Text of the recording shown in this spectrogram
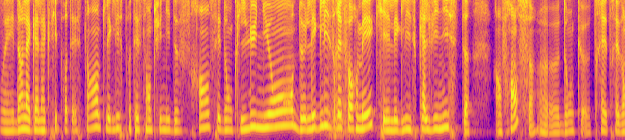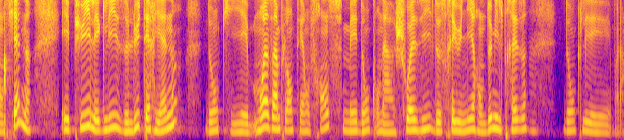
Oui, dans la galaxie protestante, l'Église protestante unie de France est donc l'union de l'Église réformée, qui est l'Église calviniste en France, euh, donc euh, très très ancienne, et puis l'Église luthérienne, donc qui est moins implantée en France, mais donc on a choisi de se réunir en 2013. Donc les voilà.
